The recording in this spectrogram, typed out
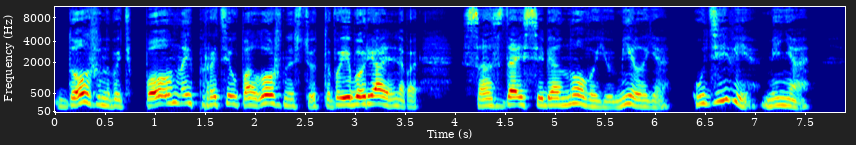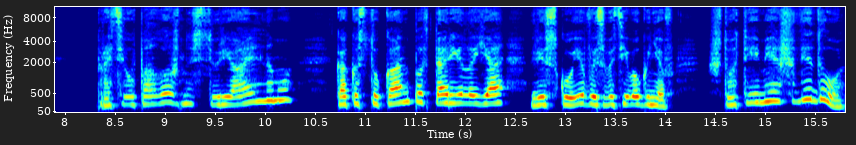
должен быть полной противоположностью твоего реального. Создай себя новую, милая. Удиви меня. Противоположностью реальному? Как истукан повторила я, рискуя вызвать его гнев. «Что ты имеешь в виду?»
